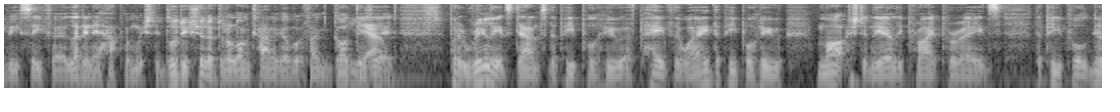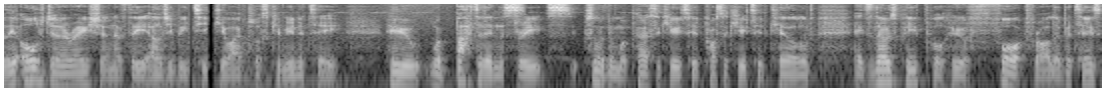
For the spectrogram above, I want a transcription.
BBC for letting it happen, which they bloody should have done a long time ago, but thank God they Yeah. did. But it really, it's down to the people who have paved the way, the people who marched in the early Pride parades, the people, you know, the older generation of the LGBTQI plus community who were battered in the streets. Some of them were persecuted, prosecuted, killed. It's those people who have fought for our liberties,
